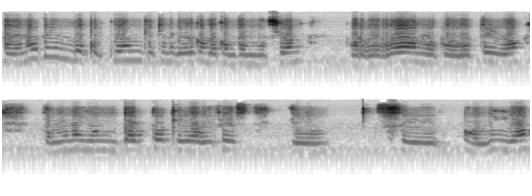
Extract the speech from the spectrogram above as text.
Además de la cuestión que tiene que ver con la contaminación por derrame o por goteo, también hay un impacto que a veces se olvida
